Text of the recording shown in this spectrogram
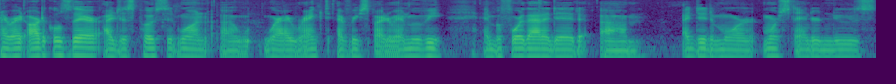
I write articles there. I just posted one uh, where I ranked every Spider-Man movie, and before that, I did um, I did a more more standard news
